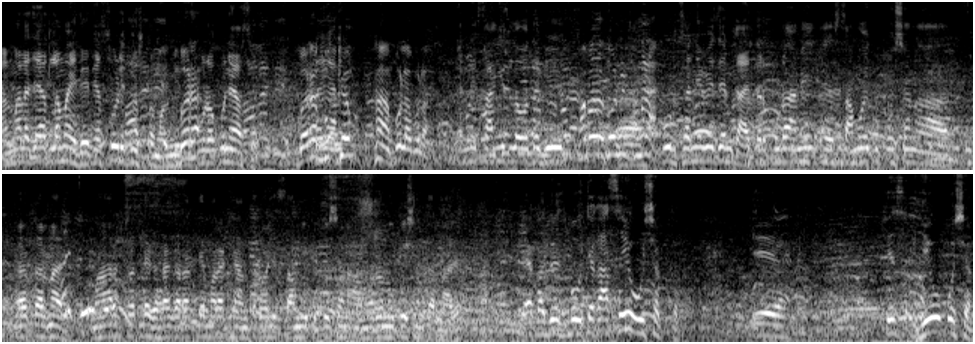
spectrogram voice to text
आणि मला ज्यातलं माहिती आहे त्यात सोडित नसतो मग. मी बरं. पुढं कुणी असो. बरं मुख्य हां बोला बोला. त्यांनी सांगितलं होतं की थांबा, दोन मिनिट थांबा. पुढचं निवेदन काय? तर पुढं आम्ही अ, सामूहिक उपोषण अ, अ, करणार आहे. महाराष्ट्रातल्या घराघरातले मराठी अंतरवाली सामूहिक उपोषण आमरण उपोषण करणार आहे. एखाद दिवस बहुतेक असंही होऊ शकतं. हे स- हे उपोषण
